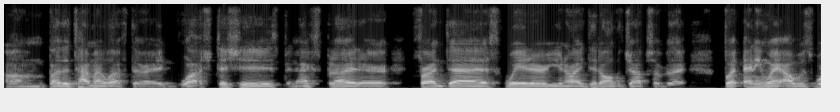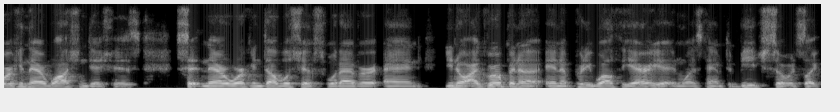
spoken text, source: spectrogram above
Um, by the time I left there, I'd washed dishes, been expediter, front desk, waiter. You know, I did all the jobs over there. But anyway, I was working there, washing dishes, sitting there working double shifts, whatever. And you know, I grew up in a in a pretty wealthy area in Westhampton Beach, so it's like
